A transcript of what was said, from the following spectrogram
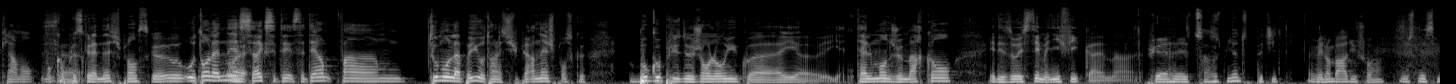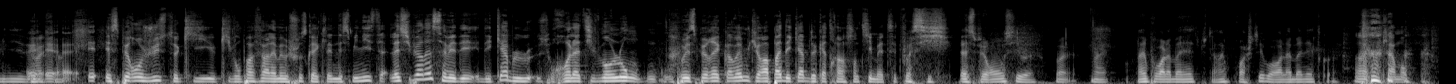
Clairement, encore Ça- plus que la NES, je pense que autant la NES, Ouais. c'est vrai que c'était, c'était, un- enfin, tout le monde l'a pas eu, autant la Super NES, je pense que beaucoup plus de gens l'ont eu, quoi. Euh, il y a tellement de jeux marquants et des OST magnifiques quand même. hein. Puis elle est toute mignonne, toute petite. Y avait l'embarras du choix. hein. Le SNES Mini. Et- ouais, et- enfin, et- espérons juste qu'ils, qu'ils vont pas faire la même chose qu'avec la NES Mini. La Super NES avait des, des câbles relativement longs, donc on peut espérer quand même qu'il y aura pas des câbles de 80 cm cette fois-ci. Espérons aussi, ouais. ouais. Ouais. Rien pour avoir la manette, putain, rien pour acheter, pour avoir la manette, quoi. Ouais, clairement.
